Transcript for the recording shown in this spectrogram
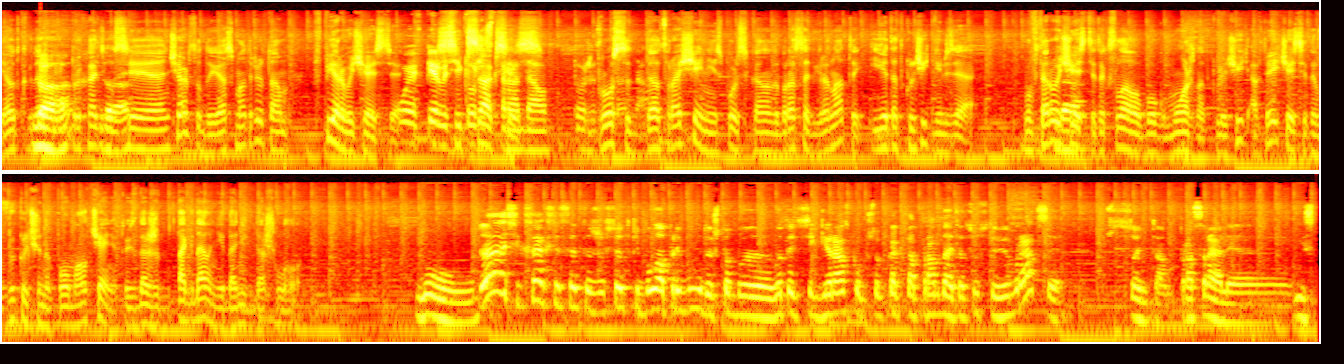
Я вот когда да, проходил да. все Uncharted, я смотрю там в первой части. Ой, в первой части тоже страдал. Тоже просто страдал. до отвращения используется, когда надо бросать гранаты, и это отключить нельзя. Во второй да. части это, к слава богу, можно отключить, а в третьей части это выключено по умолчанию. То есть даже тогда не до них дошло. Ну, да, Axis это же все-таки была приблуда, чтобы вот эти все гироскопы, чтобы как-то оправдать отсутствие вибрации. Что Sony там просрали иск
